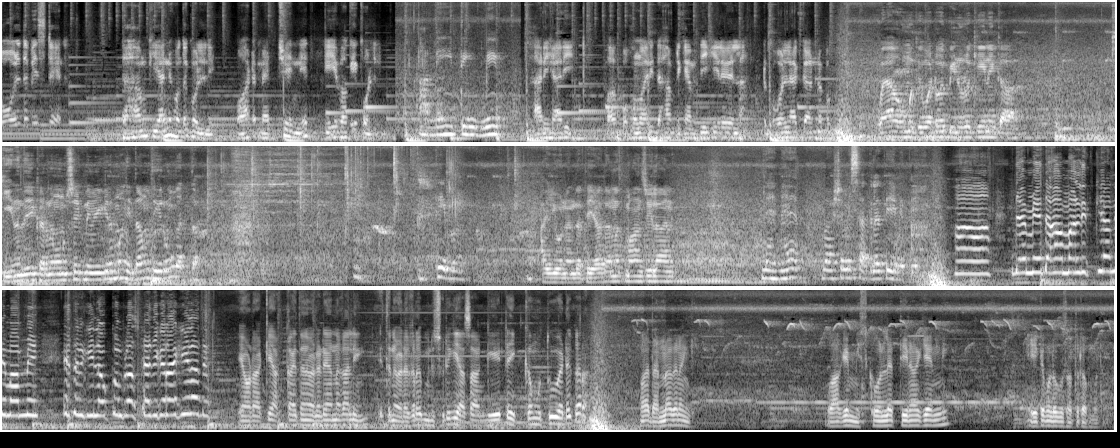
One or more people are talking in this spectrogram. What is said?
ඕල්ද බෙස්ටේන දහම් කියන්නේ හොඳ කොල්ලි වාට මැච්චෙන්නේ ඒ වගේ කොල්ලි අනේ ඉතින් මේ හරි හරි. කොහොමරි දහම්ට කැමති කියල වෙල්ලා කොල්ලක් ගන්නක. ඔයා ඔහම කිවට ඔය බිනුර කියන එක කියන දේ කරන මනුසෙක් නෙවේ කියලම ඉතාම තේරුම් ගත්තා. තිබ අයෝ නැන්ද තියාදන්නත් මහන්සීලාන නෑ. නෑ වර්ෂමි සතල තියෙනති දැ මේ දහමල්ලිත් කියන්නේ මම මේ එතන කියලා ඔක්කොම ප්‍රශ්න ඇති කරා කියලාද? එවටක්ගේ අක්කා එතන වැඩට යන්න කලින් එතන වැඩ කර මිනිසුටික අසාගේට එක්ක මුතු වැඩ කර. වා දන්නවදනගේ වගේ මිස්කෝල්ල ඇත්තිනවා කියන්නේ ඒකම ලොකු සතුරක්මට සැලෙනා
